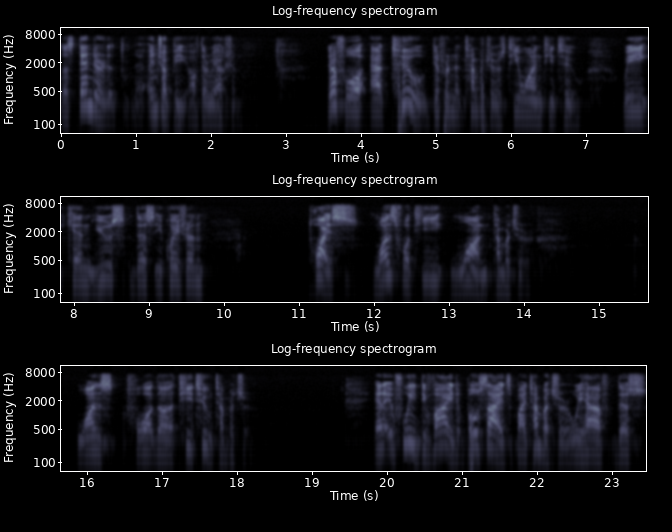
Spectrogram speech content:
the standard entropy of the reaction. Therefore, at two different temperatures, T1 and T2, we can use this equation twice, once for T1 temperature, once for the T2 temperature. And if we divide both sides by temperature, we have this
